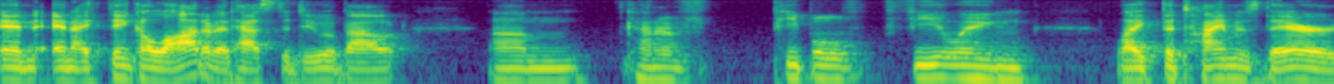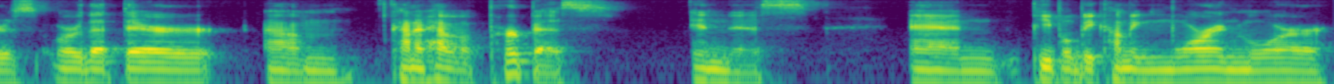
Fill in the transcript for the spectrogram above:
and and i think a lot of it has to do about um, kind of people feeling like the time is theirs or that they're um, kind of have a purpose in this and people becoming more and more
